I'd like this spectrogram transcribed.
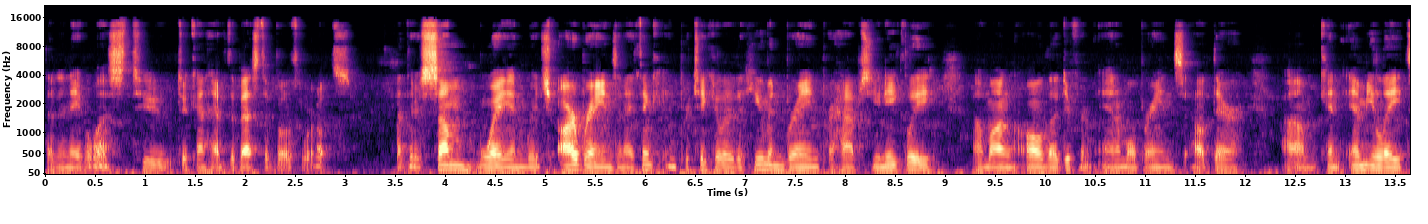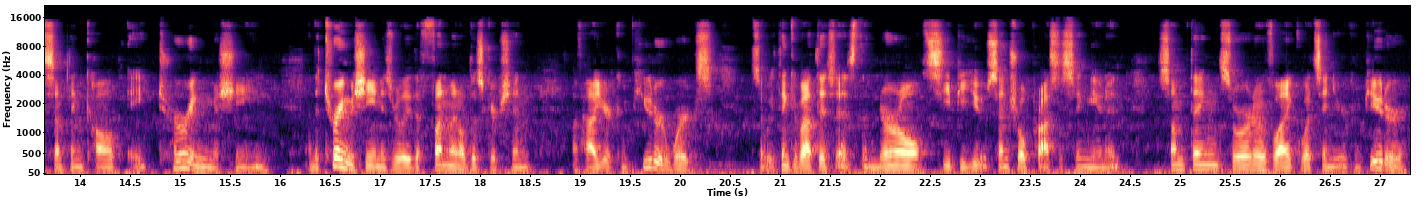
that enable us to, to kind of have the best of both worlds. There's some way in which our brains, and I think in particular the human brain, perhaps uniquely among all the different animal brains out there, um, can emulate something called a Turing machine. And the Turing machine is really the fundamental description of how your computer works so we think about this as the neural CPU, central processing unit, something sort of like what's in your computer,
